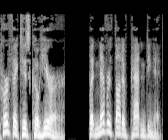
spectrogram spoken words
perfect his coherer, but never thought of patenting it.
